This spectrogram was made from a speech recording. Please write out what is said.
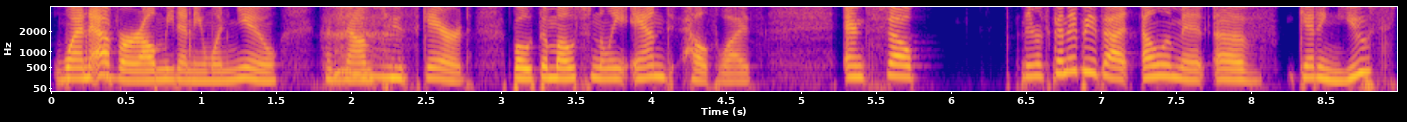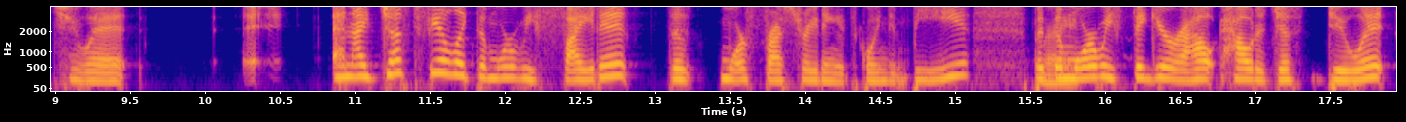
whenever I'll meet anyone new because now I'm too scared, both emotionally and health wise. And so there's going to be that element of getting used to it. And I just feel like the more we fight it, the more frustrating it's going to be. But the more we figure out how to just do it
